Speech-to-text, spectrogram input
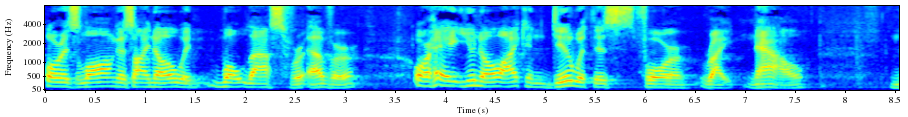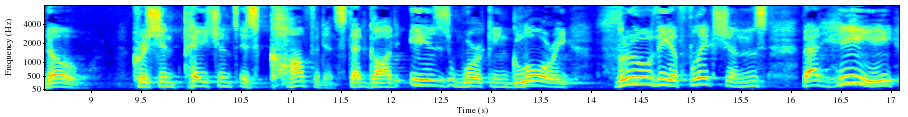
or as long as I know it won't last forever, or hey, you know, I can deal with this for right now. No, Christian patience is confidence that God is working glory through the afflictions that He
